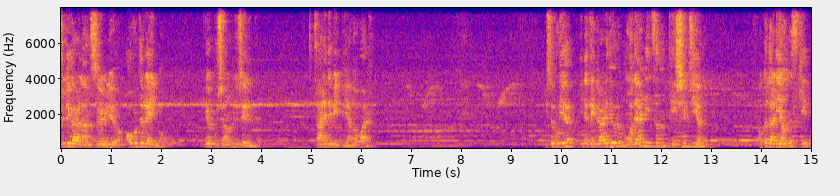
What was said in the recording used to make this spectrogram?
Judy Garland söylüyor. Over the Rainbow. Gökkuşağının üzerinde. Sahnede bir piyano var. İşte buraya yine tekrar ediyorum. Modern insanın teşhirci yanı. O kadar yalnız ki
